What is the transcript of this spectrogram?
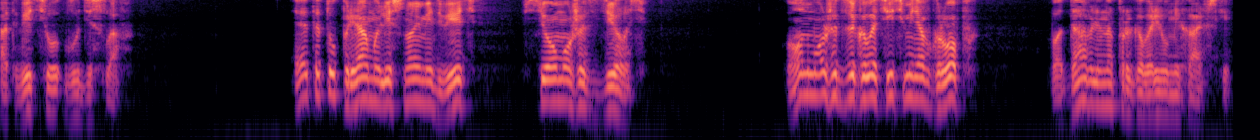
ответил Владислав. Этот упрямый лесной медведь все может сделать. Он может заколотить меня в гроб, подавленно проговорил Михальский.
